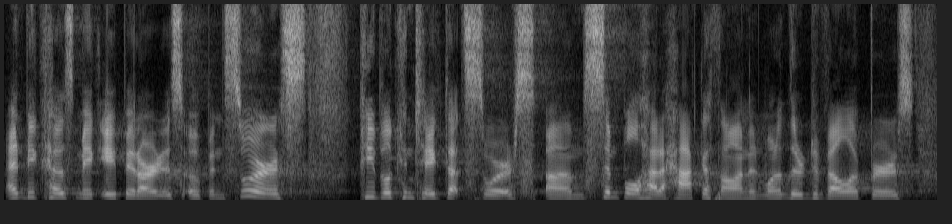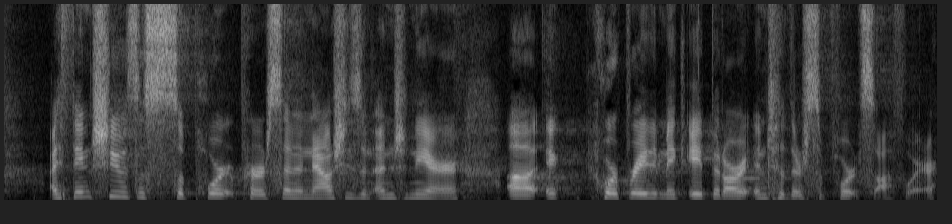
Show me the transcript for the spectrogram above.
and because Make 8-Bit Art is open source, people can take that source. Um, Simple had a hackathon, and one of their developers I think she was a support person, and now she's an engineer, uh, incorporated Make 8-Bit Art into their support software.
